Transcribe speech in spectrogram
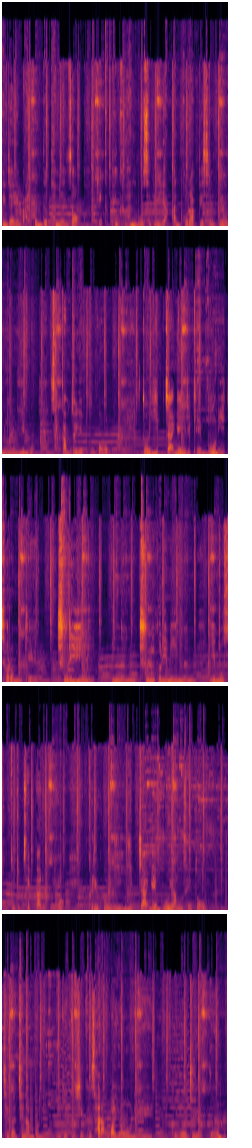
굉장히 맑은 듯 하면서 핑크핑크한 모습이 약간 보랏빛을 띄우는 이 색감도 예쁘고 또 입장에 이렇게 무늬처럼 이렇게 줄이 있는 줄 그림이 있는 이 모습도 좀 색다르고요. 그리고 이 입장의 모양새도 제가 지난번에 얘기했듯이 그 사랑과 영혼의 그 여주였던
